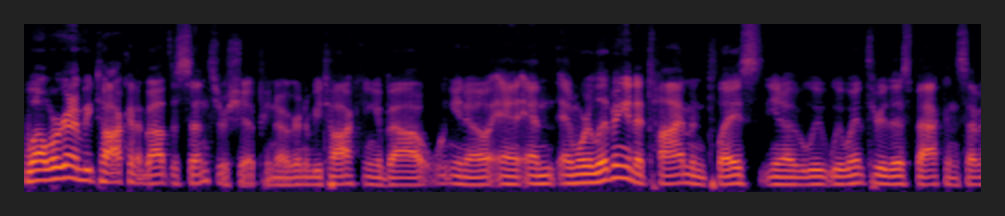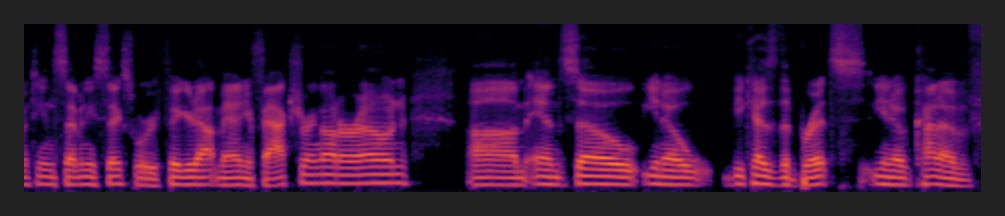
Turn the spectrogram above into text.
Well, we're going to be talking about the censorship. You know, we're going to be talking about, you know, and and and we're living in a time and place. You know, we we went through this back in 1776 where we figured out manufacturing on our own. Um, and so, you know, because the Brits, you know, kind of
